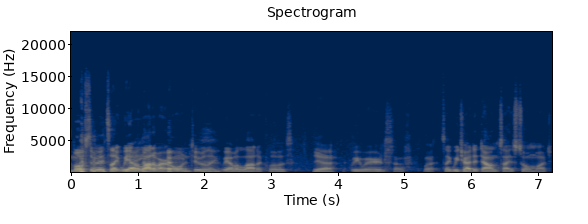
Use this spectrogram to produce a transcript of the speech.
Most of it's like we have a lot of our own too. Like we have a lot of clothes Yeah, we wear and stuff. But it's like we tried to downsize so much.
